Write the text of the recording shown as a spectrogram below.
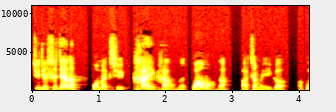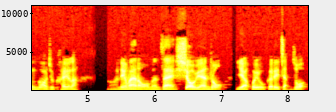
具体时间呢，我们去看一看我们官网的啊这么一个啊公告就可以了。啊，另外呢，我们在校园中也会有各类讲座，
